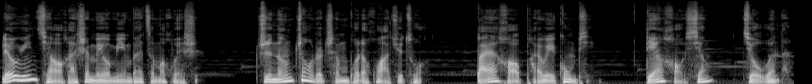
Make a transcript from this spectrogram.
刘云巧还是没有明白怎么回事，只能照着陈婆的话去做，摆好牌位贡品，点好香，就问了：“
